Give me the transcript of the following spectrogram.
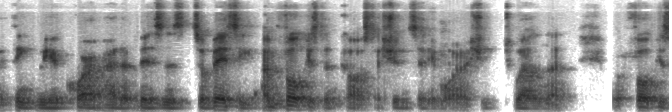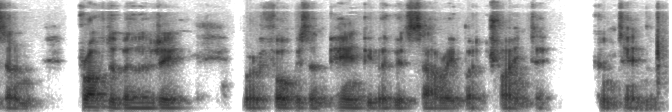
I think we acquire had a business. So basically, I'm focused on cost. I shouldn't say anymore. I should dwell on that. We're focused on profitability. We're focused on paying people a good salary, but trying to contain them.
